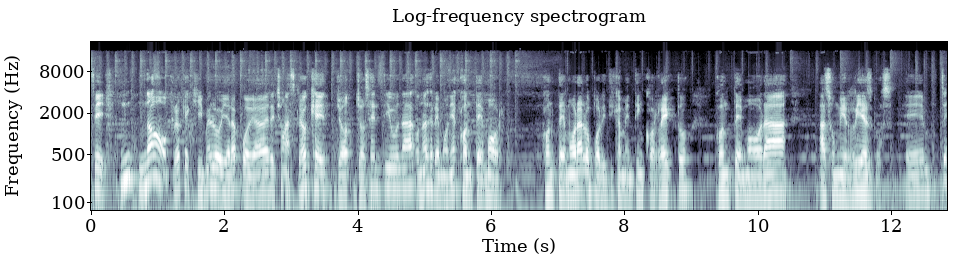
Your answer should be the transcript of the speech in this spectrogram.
Sí, no, creo que aquí me lo hubiera podido haber hecho más. Creo que yo, yo sentí una, una ceremonia con temor, con temor a lo políticamente incorrecto, con temor a, asumir riesgos. Eh, sí,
